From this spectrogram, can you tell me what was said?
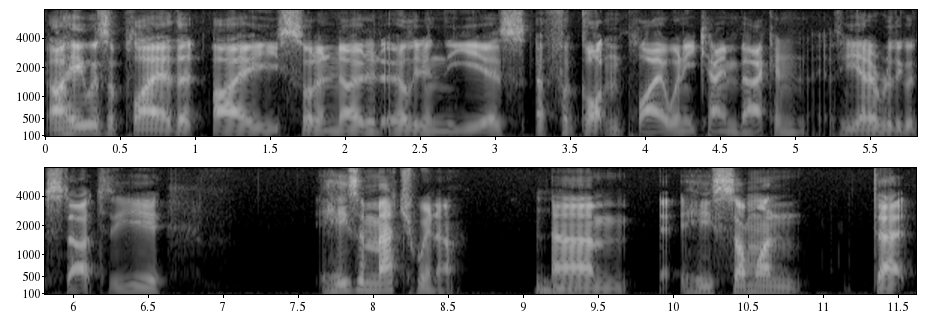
Oh, he was a player that I sort of noted earlier in the year as a forgotten player when he came back, and he had a really good start to the year. He's a match winner. Um, he's someone that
